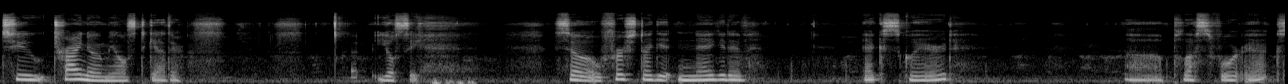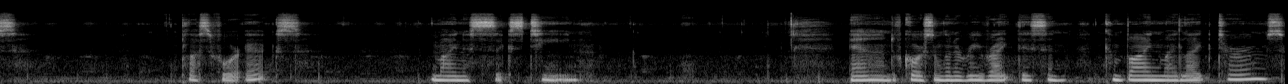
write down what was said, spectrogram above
two trinomials together. You'll see. So first I get negative x squared uh, plus 4x plus 4x minus 16. And of course I'm going to rewrite this and combine my like terms.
